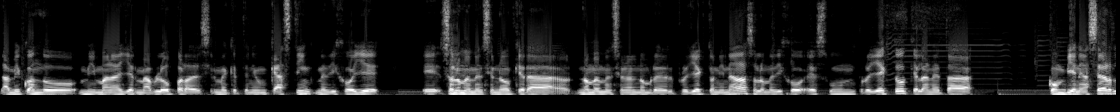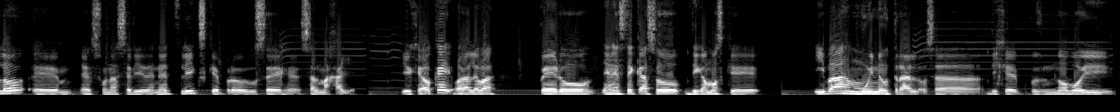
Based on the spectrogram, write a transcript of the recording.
a mí cuando mi manager me habló para decirme que tenía un casting, me dijo, oye, eh, solo me mencionó que era, no me mencionó el nombre del proyecto ni nada, solo me dijo, es un proyecto que la neta conviene hacerlo, eh, es una serie de Netflix que produce Salma Hayek. Y dije, ok, órale va. Pero en este caso, digamos que iba muy neutral, o sea, dije, pues no voy,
